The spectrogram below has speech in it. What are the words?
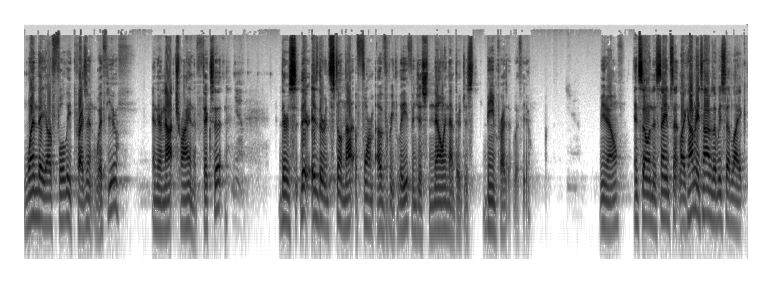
when they are fully present with you, and they're not trying to fix it, Yeah. there's there is there still not a form of relief in just knowing that they're just being present with you you know and so in the same sense like how many times have we said like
